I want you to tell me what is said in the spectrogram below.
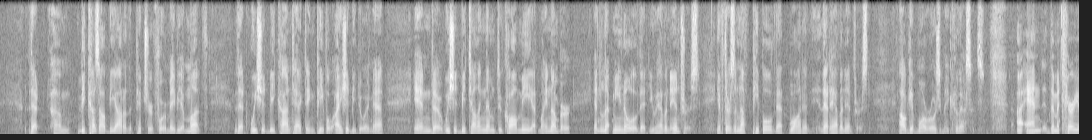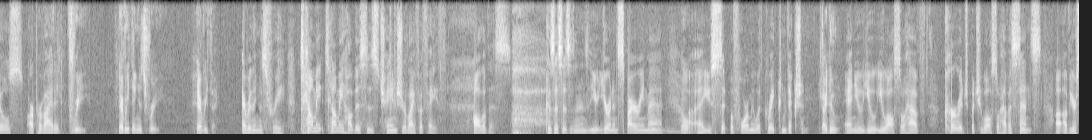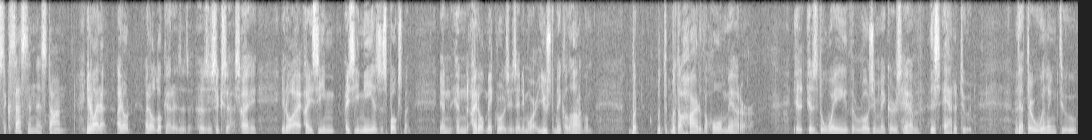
that um, because I'll be out of the picture for maybe a month, that we should be contacting people. I should be doing that, and uh, we should be telling them to call me at my number and let me know that you have an interest. If there's enough people that want it, that have an interest, I'll give more rosary making lessons. Uh, and the materials are provided? Free. Everything is free. Everything. Everything is free. Tell me, tell me how this has changed your life of faith. All of this, because this is an, you're an inspiring man. Oh. Uh, you sit before me with great conviction. I do. And you, you, you also have courage, but you also have a sense uh, of your success in this, Don. You You're know, I don't, I don't, I don't look at it as a, as a success. I, you know, I, I see, I see me as a spokesman, and and I don't make roses anymore. I used to make a lot of them, but but the, but the heart of the whole matter is, is the way the rosary makers have this attitude that they're willing to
